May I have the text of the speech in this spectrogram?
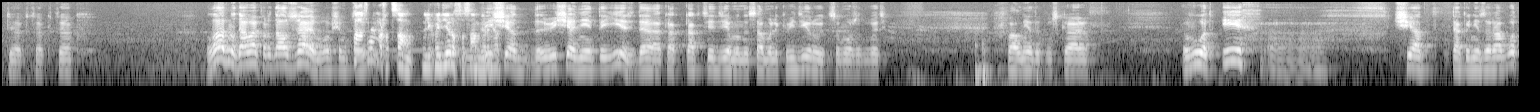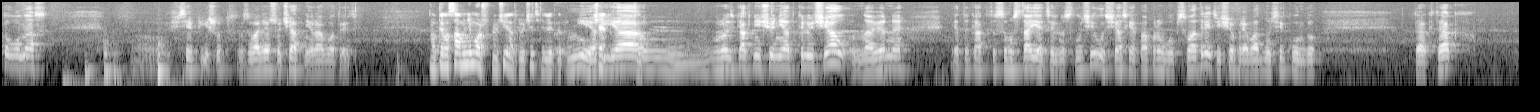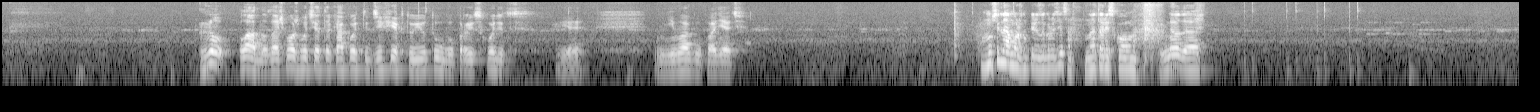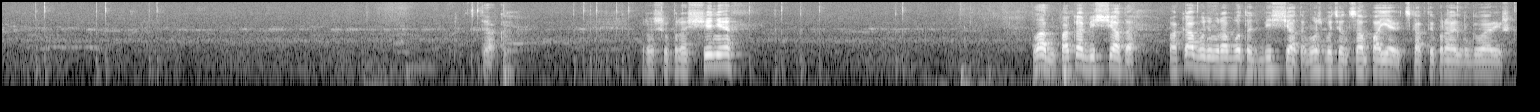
Так, так, так. Ладно, давай продолжаем. В общем-то. Продолжаем, может, сам ликвидировался, сам веща, Вещание это есть, да, а как, как те демоны самоликвидируются, может быть, вполне допускаю. Вот, и э, чат так и не заработал у нас. Все пишут, звонят, что чат не работает. Но ты его сам не можешь включить, отключить? Или Нет, Чек? я в вроде как ничего не отключал, наверное, это как-то самостоятельно случилось. Сейчас я попробую посмотреть еще прям одну секунду. Так, так. Ну, ладно, значит, может быть, это какой-то дефект у Ютуба происходит. Я не могу понять. Ну, всегда можно перезагрузиться, но это рискованно. Ну да. Так. Прошу прощения. Ладно, пока без чата. Пока будем работать без чата. Может быть он сам появится, как ты правильно говоришь.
